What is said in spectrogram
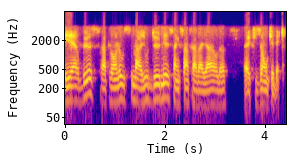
Et Airbus, rappelons-le aussi, Mario, 2500 travailleurs là, qu'ils ont au Québec.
